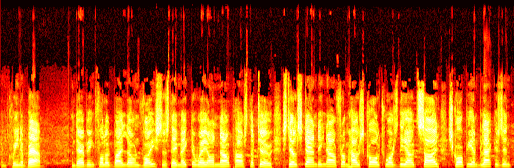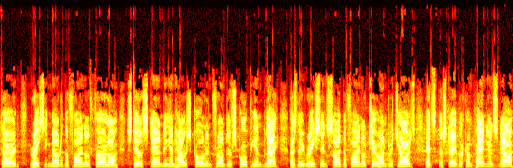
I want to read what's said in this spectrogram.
and Queen of Bab and they're being followed by Lone Voice as they make their way on now past the two. Still standing now from House Call towards the outside. Scorpion Black is in third, racing now to the final furlong. Still standing and House Call in front of Scorpion Black as they race inside the final 200 yards. It's the stable companions now,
